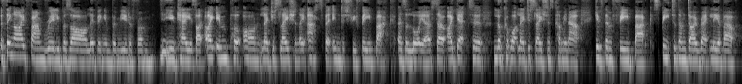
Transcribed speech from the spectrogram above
the thing I found really bizarre living in Bermuda from the UK is like I input on legislation. They ask for industry feedback as a lawyer. So I get to look at what legislation is coming out, give them feedback, speak to them directly about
